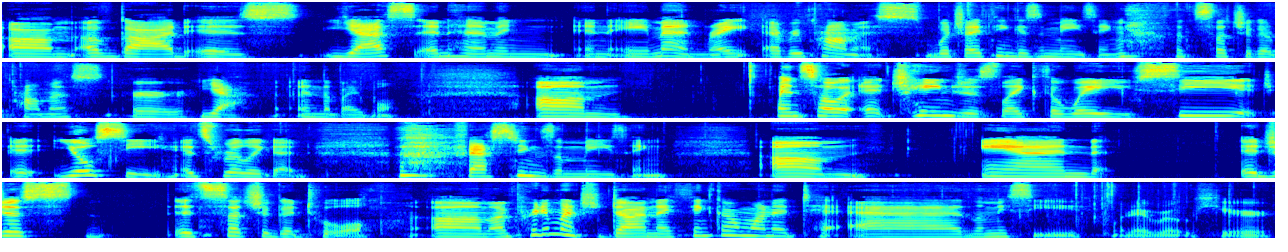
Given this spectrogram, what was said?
um, of God is yes in Him and, and amen, right? Every promise, which I think is amazing. That's such a good promise, or yeah, in the Bible. Um, and so it changes like the way you see it, it you'll see. It's really good. Fasting is amazing. Um and it just it's such a good tool. Um i'm pretty much done. I think i wanted to add let me see what i wrote here.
